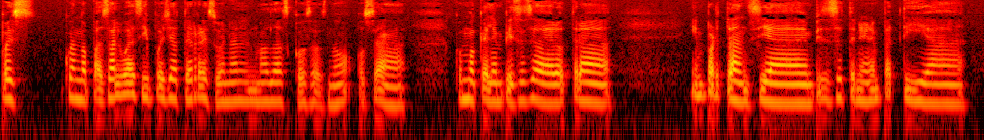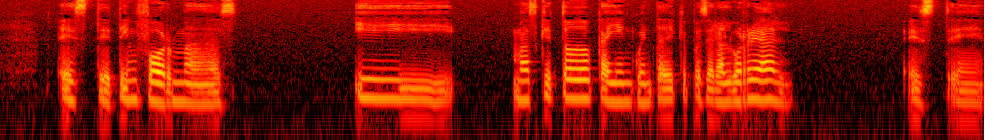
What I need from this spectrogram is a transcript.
pues cuando pasa algo así, pues ya te resuenan más las cosas, ¿no? O sea, como que le empiezas a dar otra importancia, empiezas a tener empatía, este, te informas y más que todo caí en cuenta de que pues era algo real. Este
